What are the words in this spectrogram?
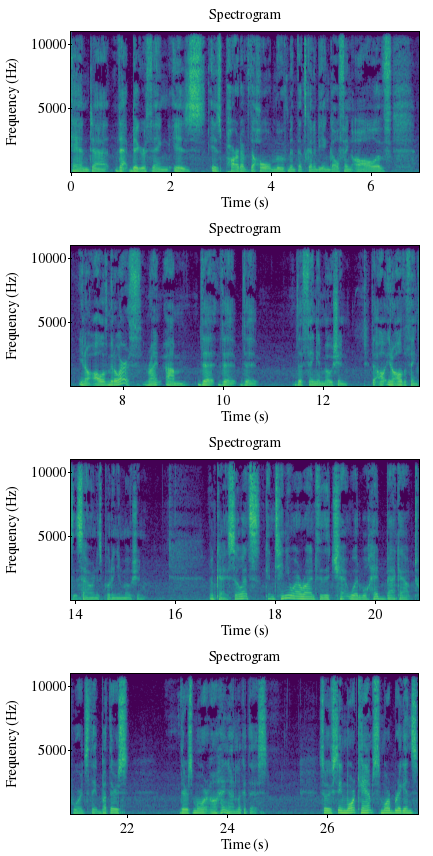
And uh, that bigger thing is is part of the whole movement that's going to be engulfing all of you know all of Middle Earth, right? Um, the the the the thing in motion, the all you know all the things that Sauron is putting in motion. Okay, so let's continue our ride through the Chetwood. We'll head back out towards the but there's there's more. Oh, hang on, look at this. So we've seen more camps, more brigands,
